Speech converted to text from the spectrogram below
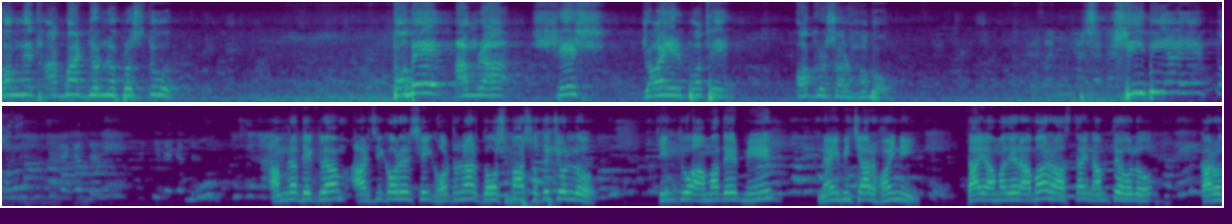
সঙ্গে থাকবার জন্য প্রস্তুত। তবে আমরা শেষ জয়ের পথে অগ্রসর হব। সিবিআই আমরা দেখলাম আরজিকরের সেই ঘটনার দশ মাস হতে চলল, কিন্তু আমাদের মেয়ের ন্যায় বিচার হয়নি। তাই আমাদের আবার রাস্তায় নামতে হলো, কারণ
